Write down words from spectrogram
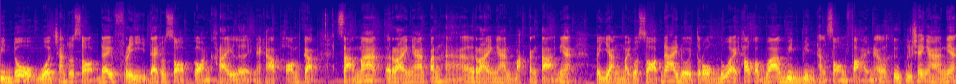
Windows เวอร์ชันทดสอบได้ฟรี ได้ทดสอบก่อนใครเลยนะครับพร้อมกับสามารถรายงานปัญหารายงานบั๊กต่างๆเนี่ย ไปยัง Microsoft ได้โดยตรงด้วย เท่ากับว่าวินวินทั้ง 2 ฝ่ายนะก็คือผู้ใช้งานเนี่ย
